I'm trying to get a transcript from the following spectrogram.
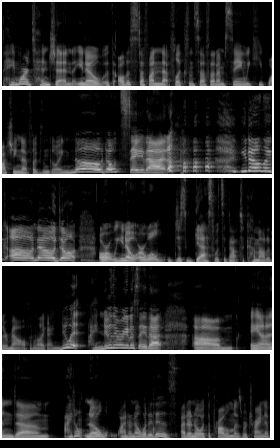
pay more attention. You know, with all this stuff on Netflix and stuff that I'm seeing, we keep watching Netflix and going, "No, don't say that." you know, like, "Oh no, don't," or you know, or we'll just guess what's about to come out of their mouth, and we're like, "I knew it. I knew they were going to say that." Um, and um, I don't know. I don't know what it is. I don't know what the problem is. We're trying to.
